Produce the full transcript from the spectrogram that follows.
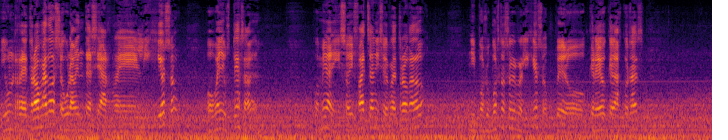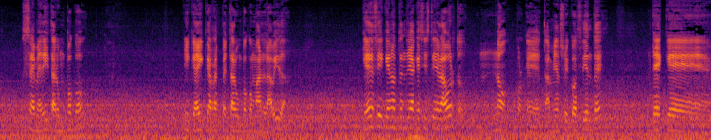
y un retrógrado, seguramente sea religioso, o vaya usted a saber. Pues mira, ni soy facha, ni soy retrógrado, ni por supuesto soy religioso, pero creo que las cosas se meditan un poco y que hay que respetar un poco más la vida. ¿Quiere decir que no tendría que existir el aborto? No, porque también soy consciente de que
